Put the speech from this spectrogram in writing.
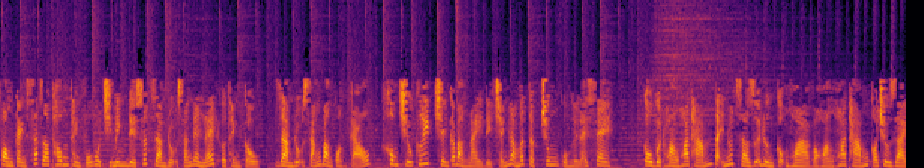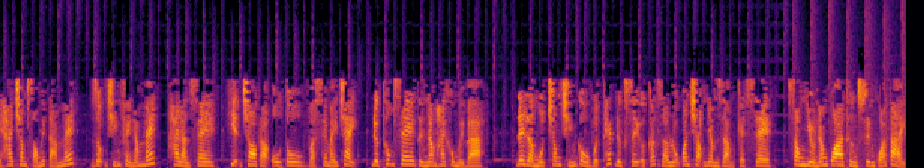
Phòng Cảnh sát Giao thông thành phố Hồ Chí Minh đề xuất giảm độ sáng đèn LED ở thành cầu, giảm độ sáng bằng quảng cáo, không chiếu clip trên các bảng này để tránh làm mất tập trung của người lái xe. Cầu vượt Hoàng Hoa Thám tại nút giao giữa đường Cộng Hòa và Hoàng Hoa Thám có chiều dài 268m, rộng 9,5m, hai làn xe, hiện cho cả ô tô và xe máy chạy, được thông xe từ năm 2013. Đây là một trong chín cầu vượt thép được xây ở các giao lộ quan trọng nhằm giảm kẹt xe, song nhiều năm qua thường xuyên quá tải.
